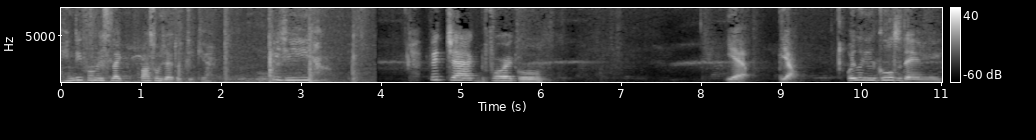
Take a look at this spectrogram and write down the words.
Hindi form is like pass ho jaye to theek hai. PG. Fit check before I go. Yeah, yeah. We're looking cool today.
